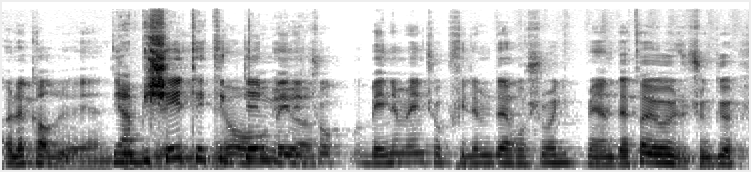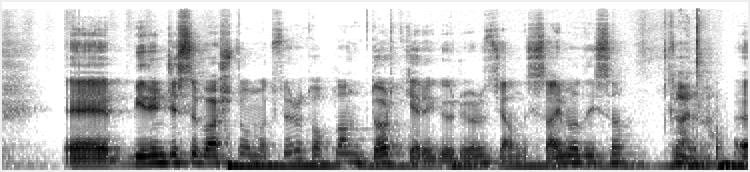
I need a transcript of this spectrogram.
Öyle kalıyor yani. Yani bir şeyi yere gitmiyor. O tetiklemiyor. beni çok benim en çok filmde hoşuma gitmeyen detay oydu. Çünkü Ee, birincisi başta olmak üzere toplam 4 kere görüyoruz yanlış saymadıysam. Galiba. Ee,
